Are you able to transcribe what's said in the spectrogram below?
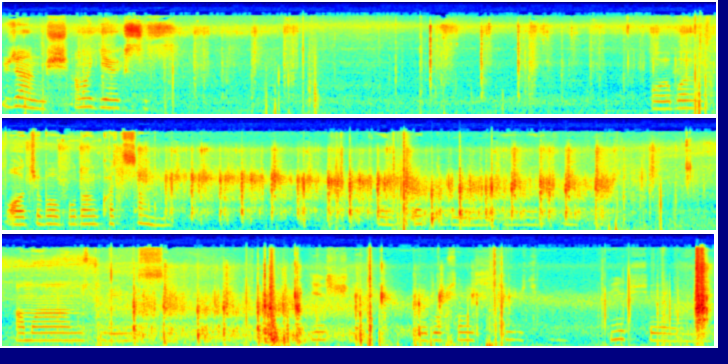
Güzelmiş ama gereksiz. Araba acaba buradan kaçsam mı? Aman neyimiz. Bir şey. Ve 92 hiç büyük şey var.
